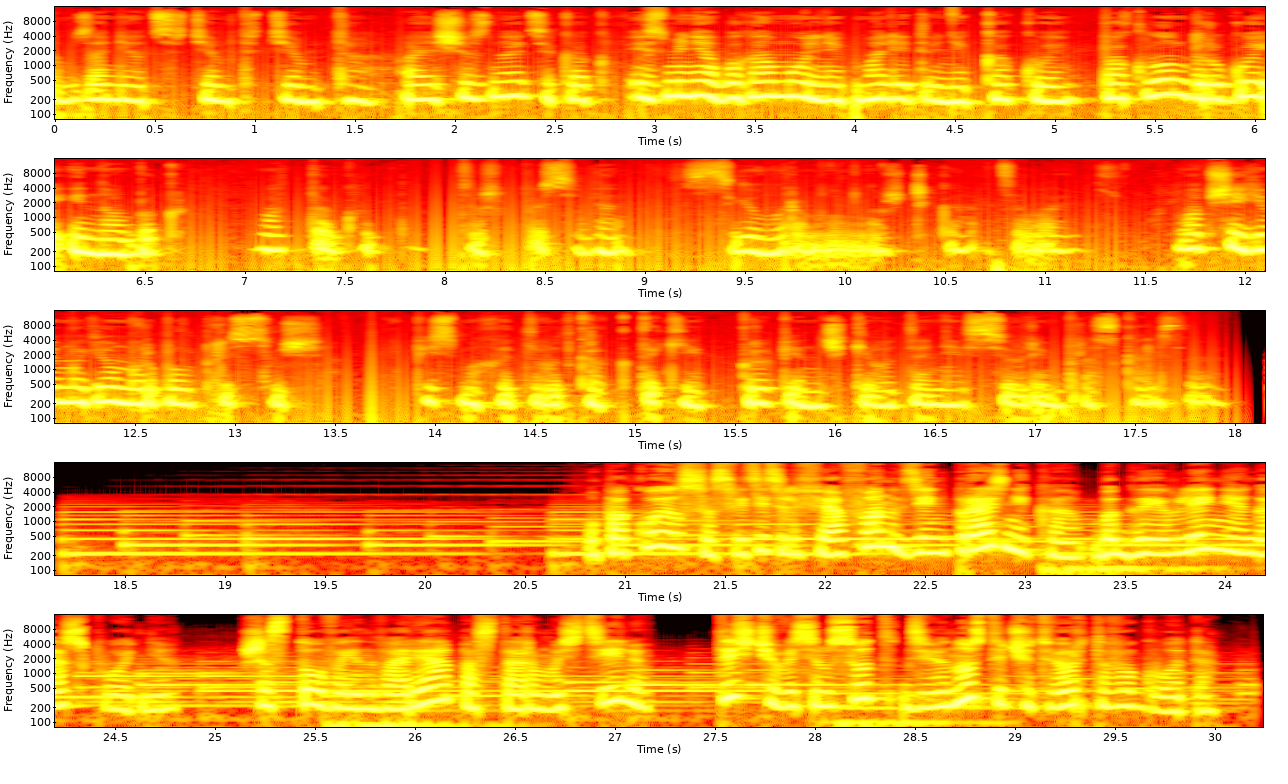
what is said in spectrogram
там заняться тем-то, тем-то. А еще знаете, как из меня богомольник, молитвенник какой, поклон другой и набок. Вот так вот тоже про себя с юмором немножечко отзывается. Вообще ему юмор был присущ. В письмах это вот как такие крупиночки, вот они все время проскальзывают. Упокоился святитель Феофан в день праздника Богоявления Господня 6 января по старому стилю 1894 года –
